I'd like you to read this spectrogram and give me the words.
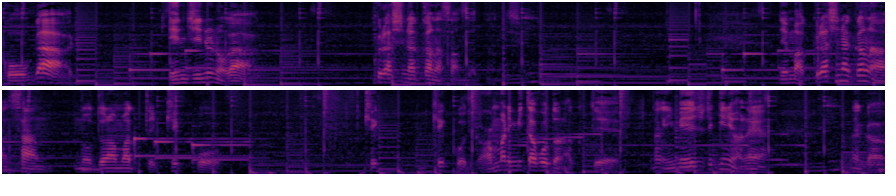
公が演じるのが倉科香菜さんだったんですよ。でまあ倉科香菜さんのドラマって結構け結構てかあんまり見たことなくてなんかイメージ的にはねなんか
